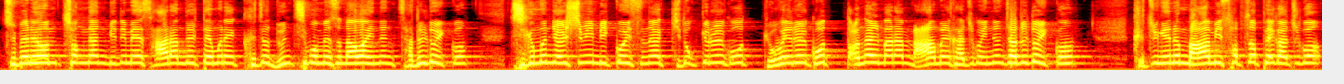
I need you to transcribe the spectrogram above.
주변에 엄청난 믿음의 사람들 때문에 그저 눈치 보면서 나와 있는 자들도 있고 지금은 열심히 믿고 있으나 기독교를 곧 교회를 곧 떠날 만한 마음을 가지고 있는 자들도 있고 그 중에는 마음이 섭섭해 가지고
